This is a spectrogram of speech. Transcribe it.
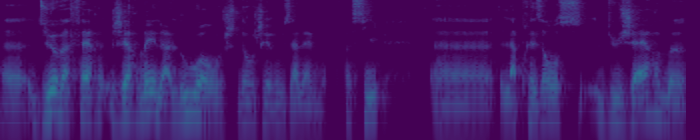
euh, Dieu va faire germer la louange dans Jérusalem. Ainsi, euh, la présence du germe,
